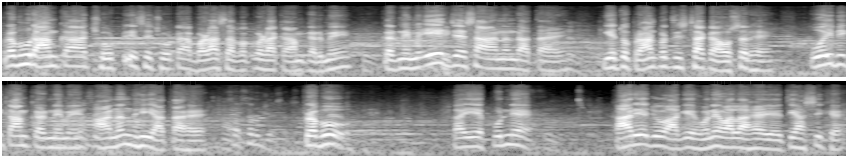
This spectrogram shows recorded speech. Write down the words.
प्रभु राम का छोटे से छोटा बड़ा सा बड़ा काम कर में करने में एक जैसा आनंद आता है। ये तो प्राण प्रतिष्ठा का अवसर है। कोई भी काम करने में आनंद ही आता है। प्रभु का ये पुण्य कार्य जो आगे होने वाला है ये ऐतिहासिक है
